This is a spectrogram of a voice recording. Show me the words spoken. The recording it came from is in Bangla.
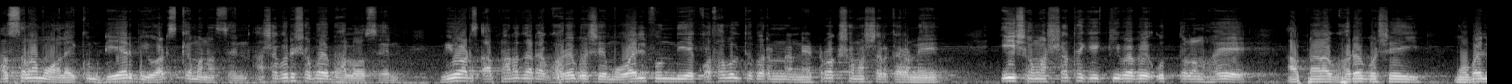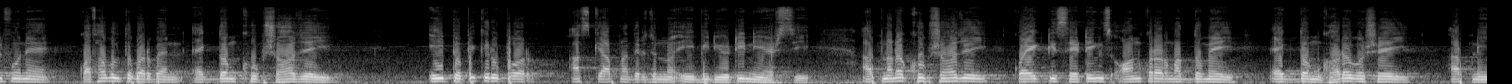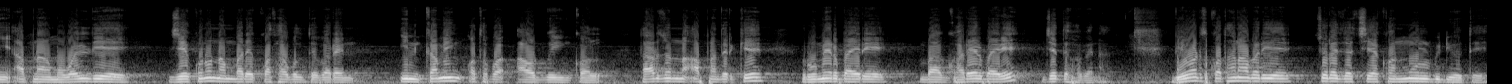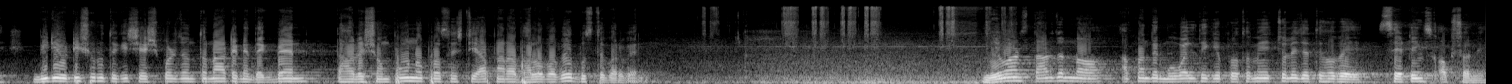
আসসালামু আলাইকুম, ডিয়ার ভিউয়ার্স, কেমন আছেন? আশা করি সবাই ভালো আছেন। ভিউয়ার্স, আপনারা যারা ঘরে বসে মোবাইল ফোন দিয়ে কথা বলতে পারেন না, নেটওয়ার্ক সমস্যার কারণে, এই সমস্যা থেকে কীভাবে উত্তোলন হয়ে আপনারা ঘরে বসেই মোবাইল ফোনে কথা বলতে পারবেন, একদম খুব সহজেই। এই টপিকের উপর আজকে আপনাদের জন্য এই ভিডিওটি নিয়ে আসছি। আপনারা খুব সহজেই কয়েকটি সেটিংস অন করার মাধ্যমেই একদম ঘরে বসেই আপনি আপনার মোবাইল দিয়ে যে কোনো নাম্বারে কথা বলতে পারেন ইনকামিং অথবা আউটগোয়িং কল তার জন্য আপনাদেরকে রুমের বাইরে বা ঘরের বাইরে যেতে হবে না। ভিউয়ার্স, কথা না বাড়িয়ে চলে যাচ্ছি এখন মূল ভিডিওতে। ভিডিওটি শুরু থেকে শেষ পর্যন্ত না টেনে দেখবেন, তাহলে সম্পূর্ণ প্রসেসটি আপনারা ভালোভাবে বুঝতে পারবেন। ভিউয়ার্স তার জন্য আপনাদের মোবাইল থেকে প্রথমে চলে যেতে হবে সেটিংস অপশনে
